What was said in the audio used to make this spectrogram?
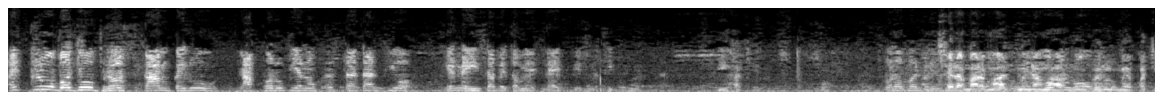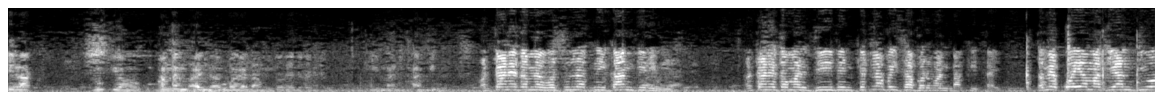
એટલું બધું ભ્રષ્ટ કામ કર્યું. લાખો રૂપિયાનો ભ્રષ્ટાચાર થયો. એને હિસાબે તમે લાઈફ બિલ નથી ભરી એ હાથે બરોબર છેલ્લા મારે માર્ચ મહિનામાં ભર્યું મેં પચીસ લાખ રૂપિયા ગમે એમ એ મારી સાચી અટાણે તમે વસૂલાતની કામગીરી હું છે અટાણે તમારે જીબીન કેટલા પૈસા ભરવાના બાકી થાય? તમે કોઈ આમાં ધ્યાન દો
